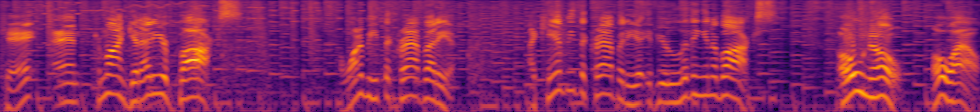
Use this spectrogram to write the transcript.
Okay, and come on, get out of your box. I want to beat the crap out of you. I can't beat the crap out of you if you're living in a box. Oh no. Oh wow.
